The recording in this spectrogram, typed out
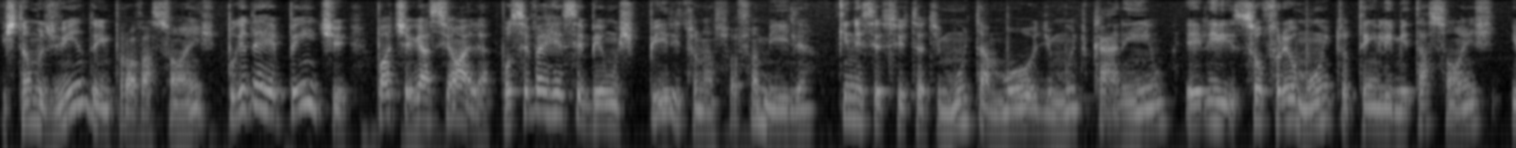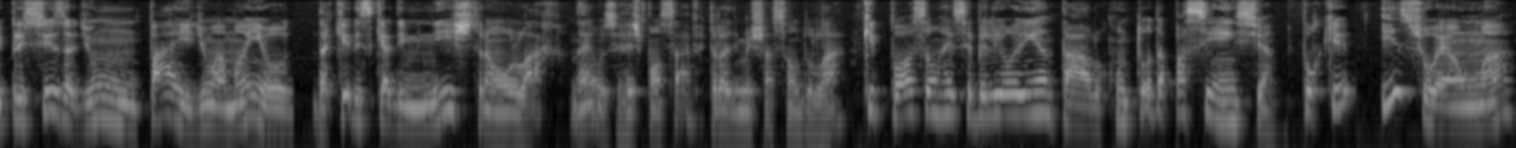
estamos vindo em provações, porque de repente pode chegar assim, olha, você vai receber um espírito na sua família que necessita de muito amor, de muito carinho, ele sofreu muito, tem limitações e precisa de um pai, de uma mãe ou daqueles que administram o lar, né, os responsáveis pela administração do lar, que possam recebê-lo e orientá-lo com toda a paciência, porque isso é uma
